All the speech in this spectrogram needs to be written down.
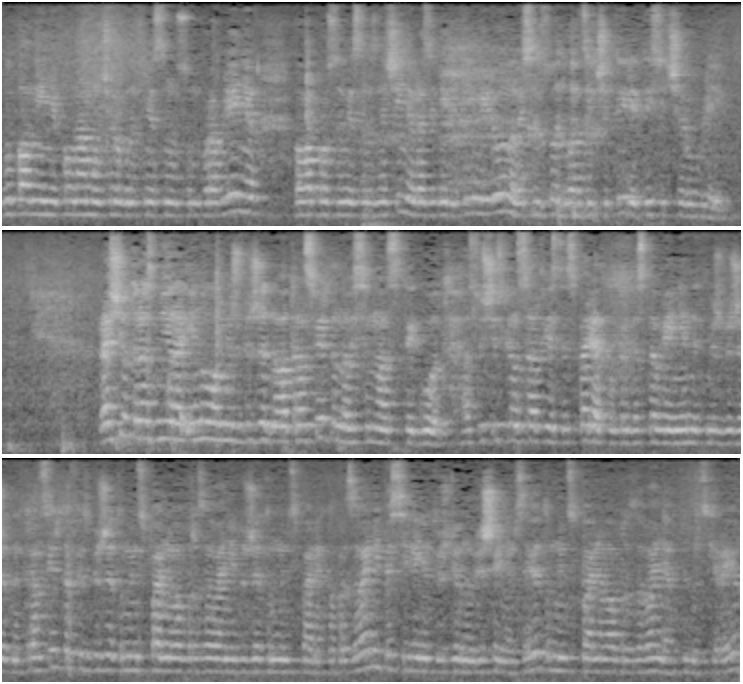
выполнении полномочий органов местного самоуправления по вопросам местного значения в размере 3 миллиона 824 тысячи рублей. Расчет размера иного межбюджетного трансферта на 2018 год осуществлен в соответствии с порядком предоставления иных межбюджетных трансфертов из бюджета муниципального образования и бюджета муниципальных образований поселения, утвержденным решением Совета муниципального образования Ахтубинский район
